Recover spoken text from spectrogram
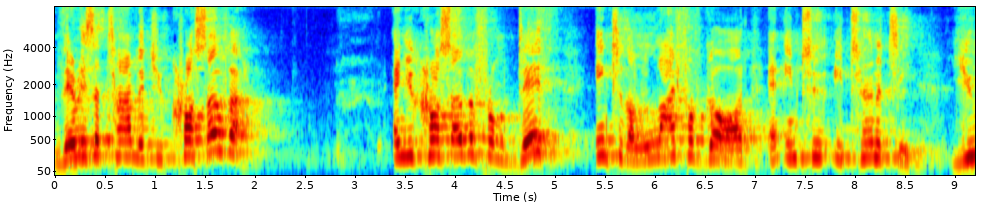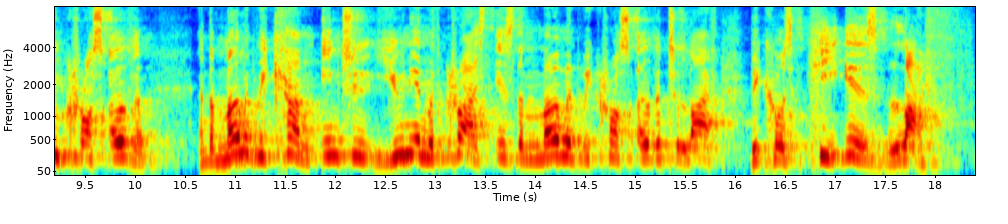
there is a time that you cross over. And you cross over from death into the life of God and into eternity. You cross over. And the moment we come into union with Christ is the moment we cross over to life because He is life.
